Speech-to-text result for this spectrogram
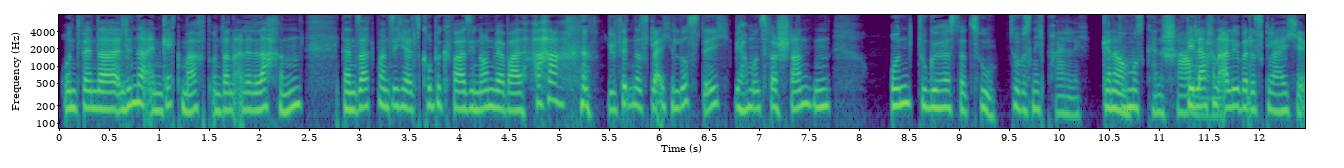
Und wenn da Linda einen Gag macht und dann alle lachen, dann sagt man sich als Gruppe quasi nonverbal, haha, wir finden das gleiche lustig, wir haben uns verstanden und du gehörst dazu. Du bist nicht peinlich. Genau. Du musst keine Scham Wir lachen haben. alle über das Gleiche.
